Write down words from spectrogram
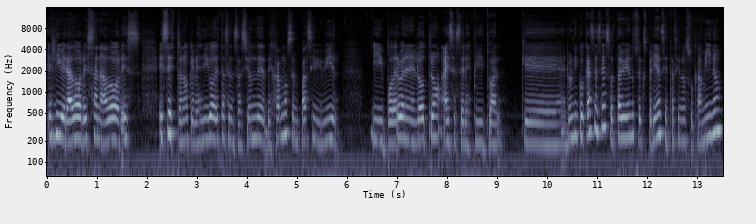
es liberador, es sanador, es, es esto, ¿no? Que les digo de esta sensación de dejarnos en paz y vivir y poder ver en el otro a ese ser espiritual que lo único que hace es eso, está viviendo su experiencia, está haciendo su camino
